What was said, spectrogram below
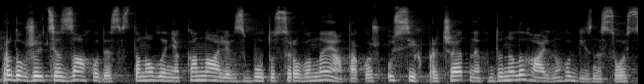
Продовжуються заходи з встановлення каналів збуту сировини, а також усіх причетних до нелегального бізнесу осіб.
